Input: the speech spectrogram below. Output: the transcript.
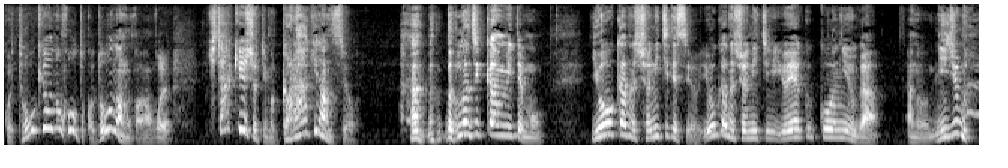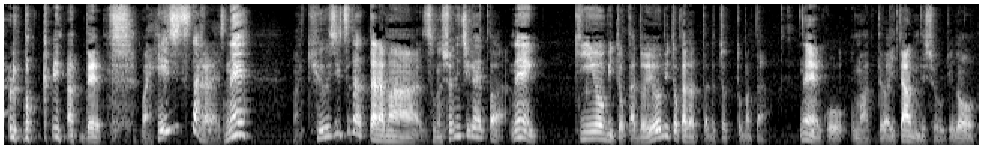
これ東京の方とかどうなのかな？これ、北九州って今ガラ空きなんですよ。どの時間見ても、8日の初日ですよ。8日の初日予約購入が、あの、20万あるばっかりなんで、まあ平日だからですね。まあ、休日だったらまあ、その初日がやっぱね、金曜日とか土曜日とかだったらちょっとまたね、こう埋まってはいたんでしょうけど、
